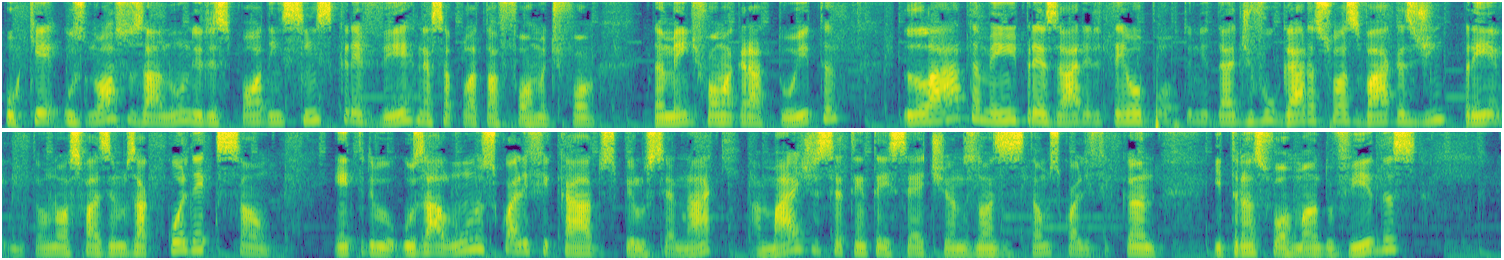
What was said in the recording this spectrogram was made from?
porque os nossos alunos eles podem se inscrever nessa plataforma de forma, também de forma gratuita. Lá também o empresário ele tem a oportunidade de divulgar as suas vagas de emprego. Então nós fazemos a conexão entre os alunos qualificados pelo SENAC, há mais de 77 anos nós estamos qualificando e transformando vidas,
